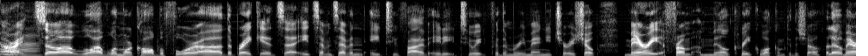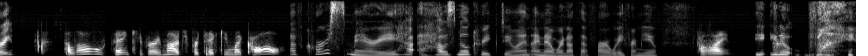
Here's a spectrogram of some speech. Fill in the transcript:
All right, so uh, we'll have one more call before uh, the break. It's 877-825-8828 for the Marie Manuchehri Show. Mary from Mill Creek, welcome to the show. Hello, Mary. Hello. Thank you very much for taking my call. Of course, Mary. How, how's Mill Creek doing? I know we're not that far away from you. Fine. Y- You know, fine.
